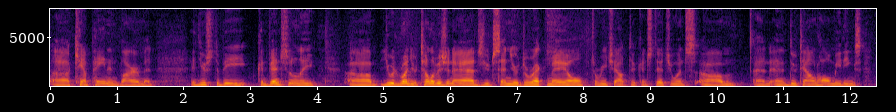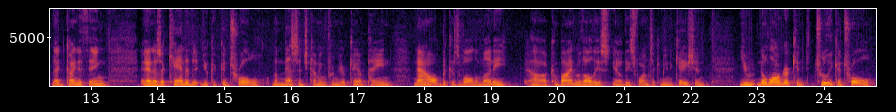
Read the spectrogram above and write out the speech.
uh, campaign environment. It used to be conventionally, um, you would run your television ads, you'd send your direct mail to reach out to constituents um, and, and do town hall meetings, that kind of thing. And as a candidate, you could control the message coming from your campaign. Now, because of all the money uh, combined with all these, you know, these forms of communication, you no longer can truly control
